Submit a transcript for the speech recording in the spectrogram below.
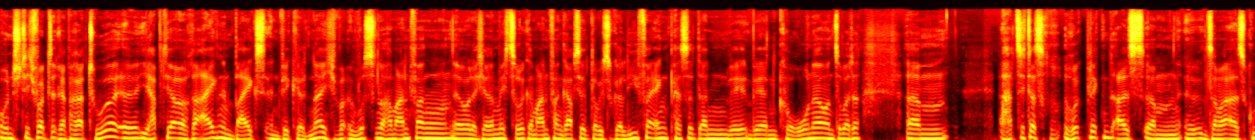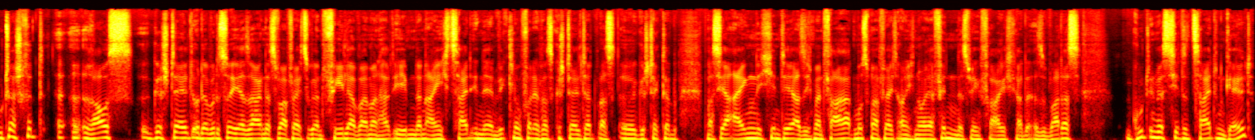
Und Stichwort Reparatur, äh, ihr habt ja eure eigenen Bikes entwickelt. Ne? Ich wusste noch am Anfang, äh, oder ich erinnere mich zurück, am Anfang gab es ja, glaube ich, sogar Lieferengpässe, dann während Corona und so weiter. Ähm, hat sich das rückblickend als, ähm, äh, sagen wir, als guter Schritt rausgestellt oder würdest du eher sagen, das war vielleicht sogar ein Fehler, weil man halt eben dann eigentlich Zeit in der Entwicklung von etwas gestellt hat, was äh, gesteckt hat, was ja eigentlich hinterher, also ich mein Fahrrad muss man vielleicht auch nicht neu erfinden, deswegen frage ich gerade, also war das gut investierte Zeit und Geld?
